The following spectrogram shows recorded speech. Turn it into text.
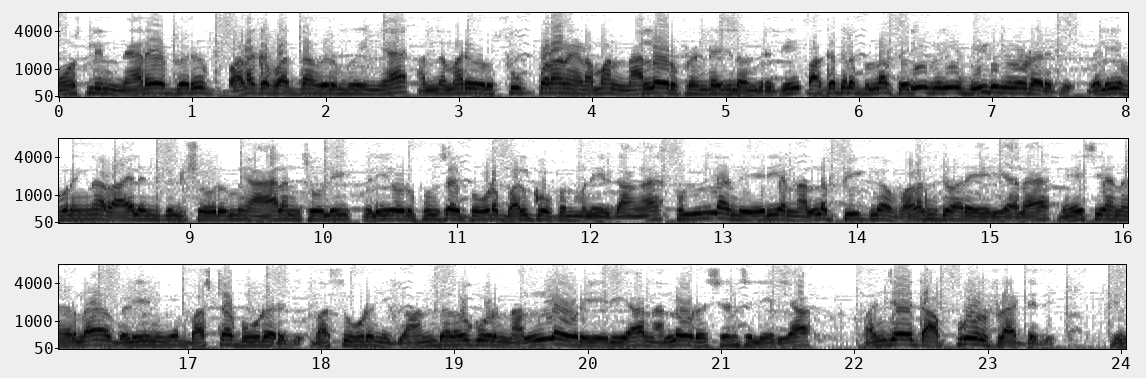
மோஸ்ட்லி நிறைய பேர் வடக்க பார்த்து தான் விரும்புவீங்க. அந்த மாதிரி ஒரு சூப்பரான இடமா நல்ல ஒரு ஃப்ரெண்டேஜில் வந்திருக்கு. பக்கத்தில் ஃபுல்லாக பெரிய பெரிய வீடுகளோட இருக்குது வெளியே போனீங்கன்னா Royal Enfield showroom Allen Solly வெளியே ஒரு புதுசாக இப்போ கூட பல்க் ஓப்பன் பண்ணியிருக்காங்க. ஃபுல்லாக அந்த ஏரியா நல்ல பீக்கில் வளர்ந்துட்டு வர ஏரியாவில் மேசியா நகரில் வெளியே நீங்கள் பஸ் ஸ்டாப் கூட இருக்கு. பஸ் கூட நிற்கும் அந்த அளவுக்கு ஒரு நல்ல ஒரு ஏரியா நல்ல ஒரு residential area panchayat approval flat இது. இது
